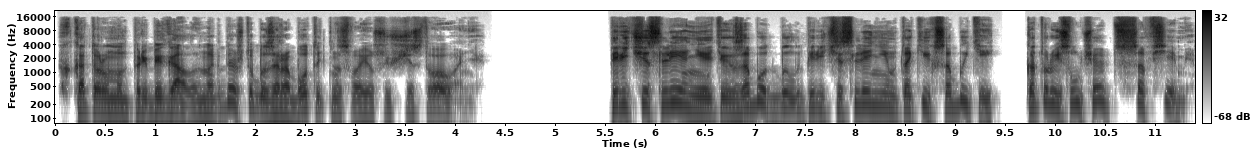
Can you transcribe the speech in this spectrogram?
к которым он прибегал иногда, чтобы заработать на свое существование. Перечисление этих забот было перечислением таких событий, которые случаются со всеми.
